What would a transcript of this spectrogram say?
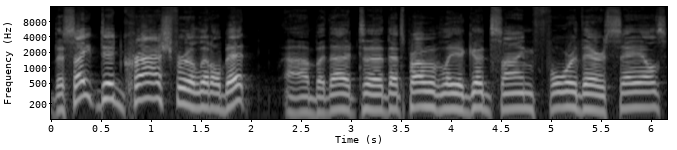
The site did crash for a little bit, uh, but that uh, that's probably a good sign for their sales.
